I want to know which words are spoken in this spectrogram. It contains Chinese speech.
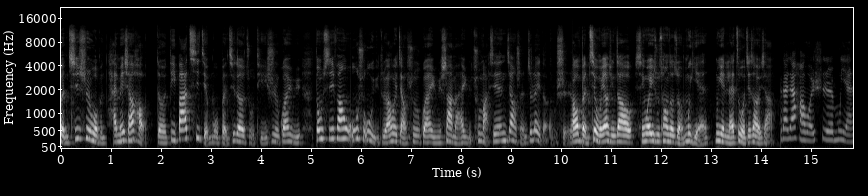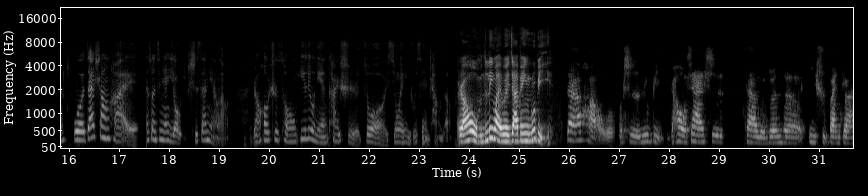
本期是我们还没想好的第八期节目。本期的主题是关于东西方巫术物语，主要会讲述关于萨满与出马仙、降神之类的故事。然后本期我们邀请到行为艺术创作者慕言，慕言，你来自我介绍一下。大家好，我是慕言，我在上海算今年有十三年了，然后是从一六年开始做行为艺术现场的。然后我们的另外一位嘉宾 Ruby，大家好，我我是 Ruby，然后我现在是。在伦敦的艺术搬砖，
